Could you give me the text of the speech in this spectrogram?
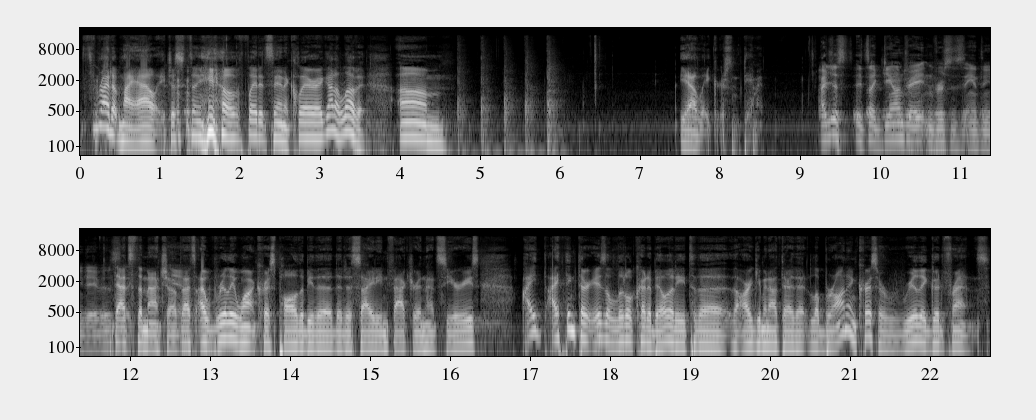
it's right up my alley. Just you know, played at Santa Clara. I gotta love it. Um, yeah, Lakers. Damn it. I just, it's like DeAndre Ayton versus Anthony Davis. That's like, the matchup. yeah. That's I really want Chris Paul to be the the deciding factor in that series. I I think there is a little credibility to the the argument out there that LeBron and Chris are really good friends.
